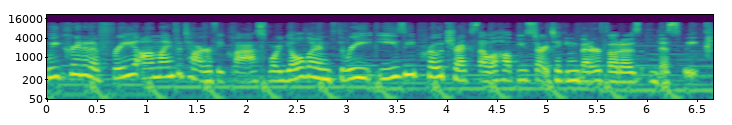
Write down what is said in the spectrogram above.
We created a free online photography class where you'll learn three easy pro tricks that will help you start taking better photos this week.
